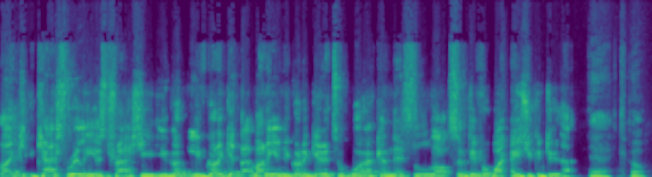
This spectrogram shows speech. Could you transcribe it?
like cash really is trash. You you got you've got to get that money and you've got to get it to work. And there's lots of different ways you can do that. Yeah, cool.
